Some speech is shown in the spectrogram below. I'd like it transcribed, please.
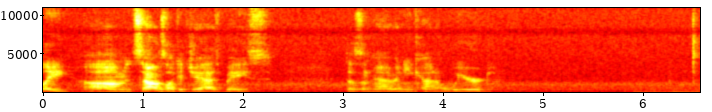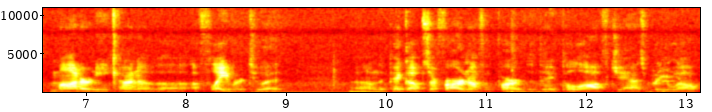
Um, it sounds like a jazz bass. Doesn't have any kind of weird moderny kind of a, a flavor to it. Um, the pickups are far enough apart that they pull off jazz pretty well.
